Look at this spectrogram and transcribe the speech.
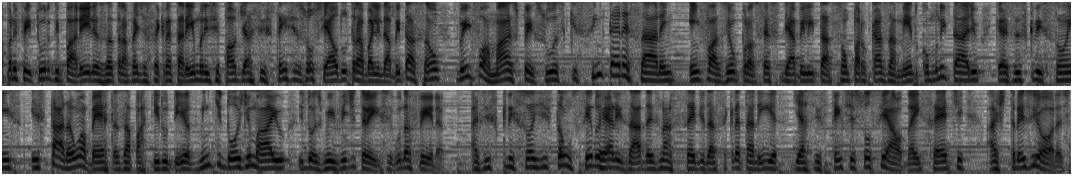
A Prefeitura de Parelhas, através da Secretaria Municipal de Assistência Social do Trabalho e da Habitação, vem informar as pessoas que se interessarem em fazer o processo de habilitação para o casamento comunitário que as inscrições estarão abertas a partir do dia 22 de maio de 2023, segunda-feira. As inscrições estão sendo realizadas na sede da Secretaria de Assistência Social, das 7 às 13 horas.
